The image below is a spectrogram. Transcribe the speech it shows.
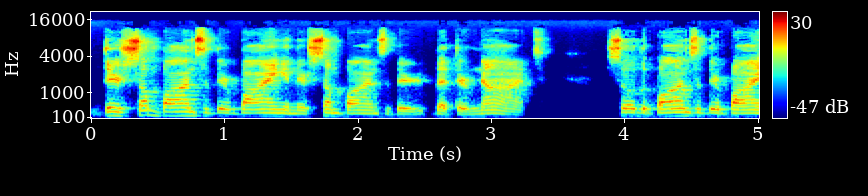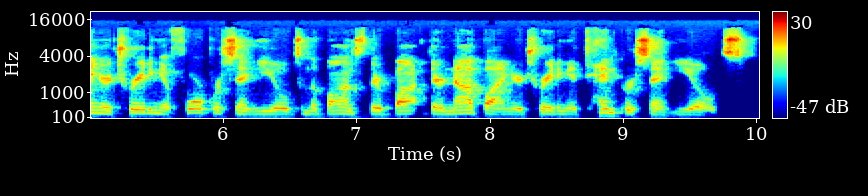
there's some bonds that they're buying and there's some bonds that they're that they're not. So the bonds that they're buying are trading at 4% yields and the bonds they're bu- they're not buying are trading at 10% yields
